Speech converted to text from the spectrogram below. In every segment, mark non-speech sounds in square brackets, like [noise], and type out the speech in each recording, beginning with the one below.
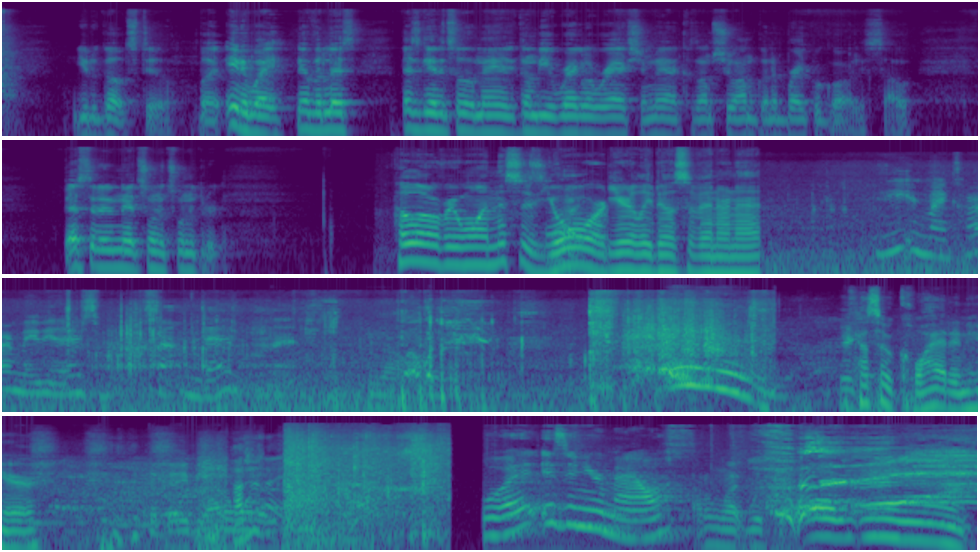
You the goat still. But anyway, nevertheless, let's get into it, man. It's gonna be a regular reaction, man, because I'm sure I'm gonna break regardless. So, best of the internet 2023. Hello, everyone. This is your Right. yearly dose of internet. Heat in my car, maybe there's something dead on it. It got so quiet in here. The baby, I don't How did. I? What is in your mouth? I don't like what's. Oh, mm.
